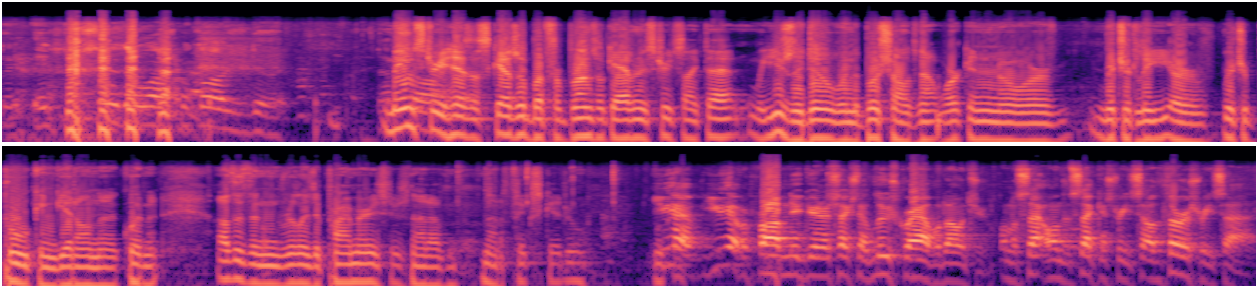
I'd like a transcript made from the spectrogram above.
That- it's As soon as I wash my cars, you do it. I'm Main sorry. Street has a schedule, but for Brunswick Avenue streets like that, we usually do it when the bush hog's not working or Richard Lee or Richard Poole can get on the equipment. Other than really the primaries, there's not a, not a fixed schedule. You have, you have a problem near your intersection of loose gravel, don't you? On the se, on the Second Street, so the Third Street side.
